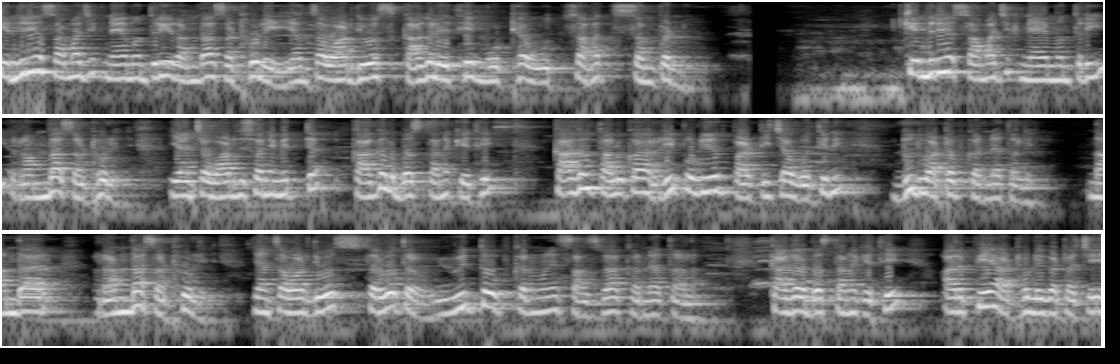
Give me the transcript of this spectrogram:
केंद्रीय सामाजिक न्यायमंत्री रामदास आठवले यांचा वाढदिवस कागल येथे मोठ्या उत्साहात संपन्न. केंद्रीय सामाजिक न्यायमंत्री रामदास आठवले यांच्या वाढदिवसानिमित्त कागल बस स्थानक येथे कागल तालुका रिपब्लिकन पार्टीच्या वतीने दूध वाटप करण्यात आले. नामदार रामदास आठवले यांचा वाढदिवस सर्वत्र विविध उपक्रमाने साजरा करण्यात आला. कागर बस स्थानक येथे आर पी ए आठवले गटाचे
